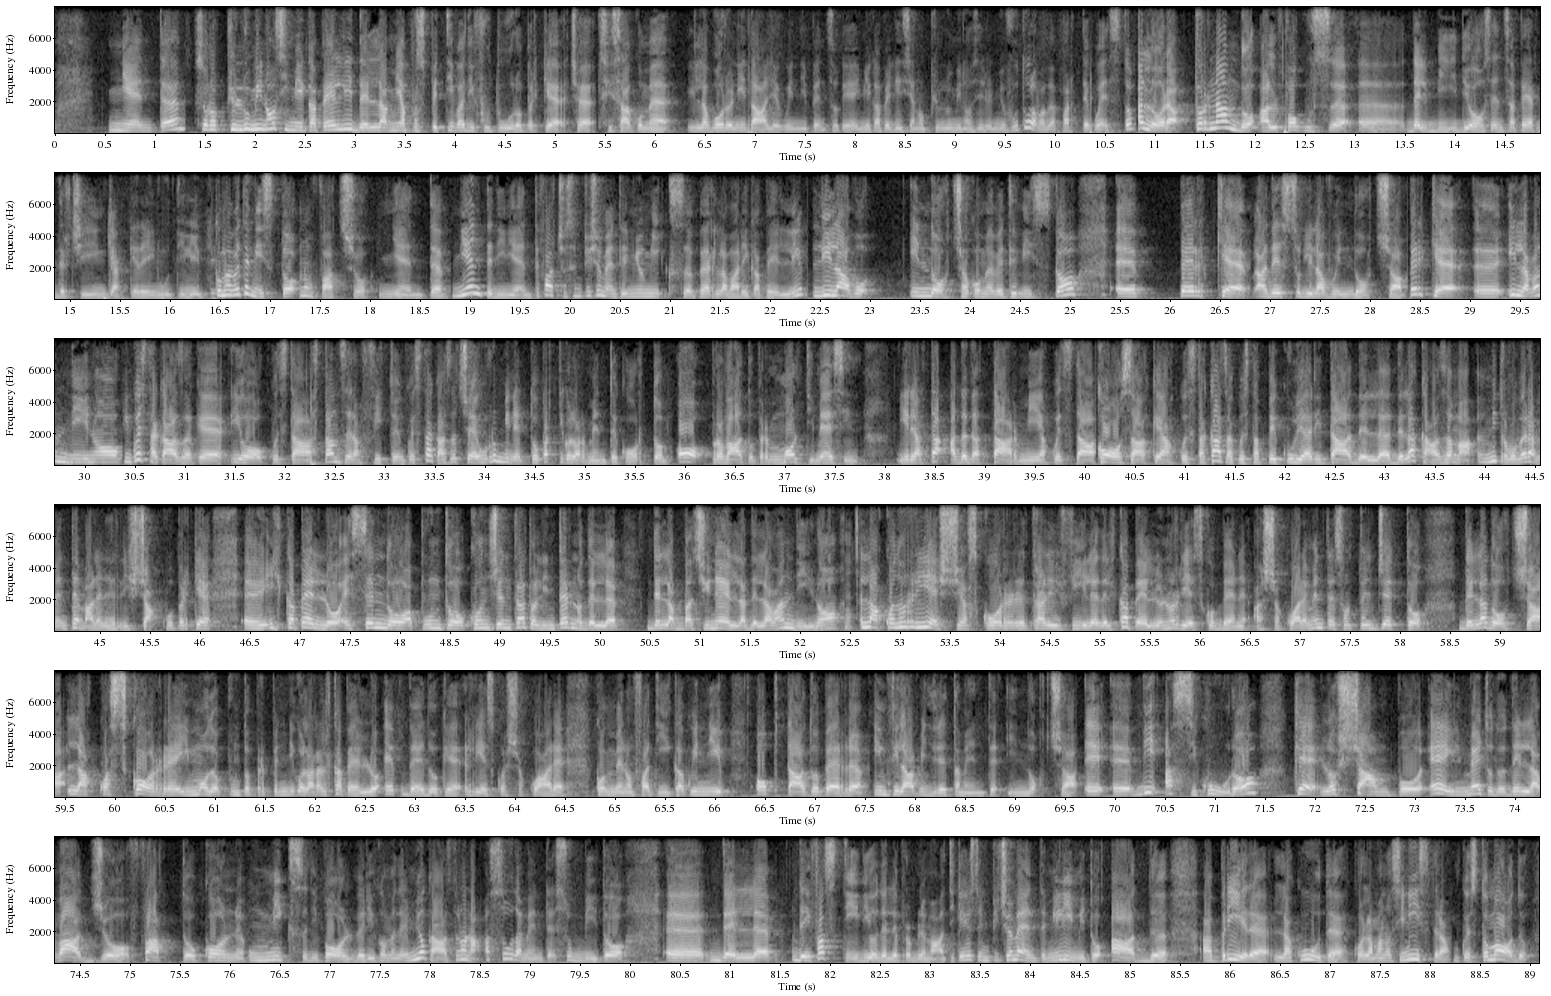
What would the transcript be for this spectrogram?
niente. Sono più luminosi i miei capelli della mia prospettiva di futuro perché cioè, si sa com'è il lavoro in Italia, quindi penso che i miei capelli siano più luminosi del mio futuro, vabbè a parte questo. Allora, tornando al focus eh, del video, senza perderci in chiacchiere inutili, come avete visto non faccio niente, niente di niente, faccio semplicemente il mio mix per lavare i capelli, li lavo in doccia come avete visto, eh, perché adesso li lavo in doccia? Perché eh, il lavandino, in questa casa che io ho questa stanza in affitto, in questa casa c'è un rubinetto particolarmente corto. Ho provato per molti mesi in realtà ad adattarmi a questa cosa che ha questa casa, a questa peculiarità del, della casa, ma mi trovo veramente male nel risciacquo perché eh, il capello, essendo appunto concentrato all'interno del, della bacinella del lavandino, l'acqua non riesce a scorrere tra le file del capello e non riesco bene a sciacquare, mentre sotto il getto della doccia l'acqua scorre in modo appunto perpendicolare al capello e vedo che riesco a sciacquare con meno fatica, quindi ho optato per infilarmi lavarmi direttamente in doccia. E eh, vi assicuro che lo shampoo e il metodo del lavaggio fatto con un mix di polveri come nel mio caso non ha assolutamente subito eh, del, dei fastidi o delle problematiche. Io semplicemente mi limito ad aprire la cute con la mano sinistra in questo modo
